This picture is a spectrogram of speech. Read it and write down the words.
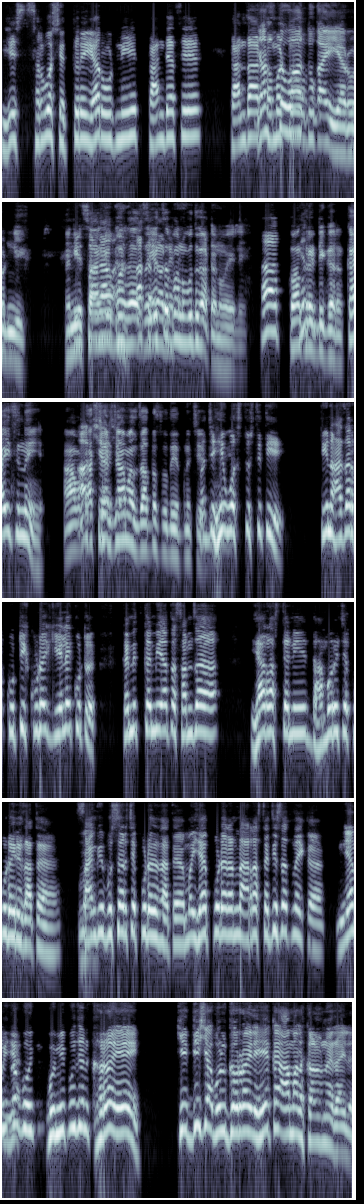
हे सर्व शेतकरी ह्या रोडनी कांद्याचे कांदा जास्त टोमॅटो वाहतूक आहे या रोडनी आणि सांगे याचं पण उद्घाटन व्हायले हा, कॉन्क्रिटीकरण काहीच नाही. अक्षरशः- आम्हाला जाता सुद्धा येत नाही म्हणजे ही वस्तुस्थिती आहे. तीन हजार कोटी कुठे गेले कुठं? कमीत कमी आता समजा ह्या रस्त्याने धामोरीचे पुढे जात सांगवी भुसरचे पुढे जात मग ह्या पुढाऱ्यांना हा रस्ता दिसत नाही का? नेमकं भू- भूमिपूजन खरं आहे की दिशाभूल करू राहिले हे काय आम्हाला कळून नाही राहिलं.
